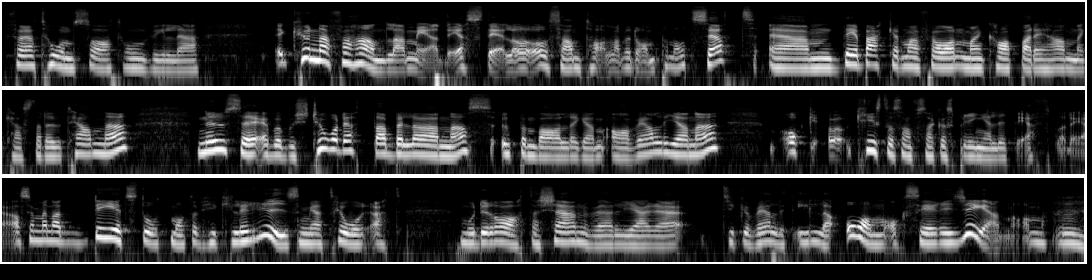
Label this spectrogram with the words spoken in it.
för att hon sa att hon ville eh, kunna förhandla med SD och, och samtala med dem på något sätt. Um, det backade man från, man kapade henne, kastade ut henne. Nu säger Ebba Busch Thor detta, belönas uppenbarligen av väljarna. Och Kristersson försöker springa lite efter det. Alltså jag menar, det är ett stort mått av hyckleri som jag tror att moderata kärnväljare tycker väldigt illa om och ser igenom. Mm.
